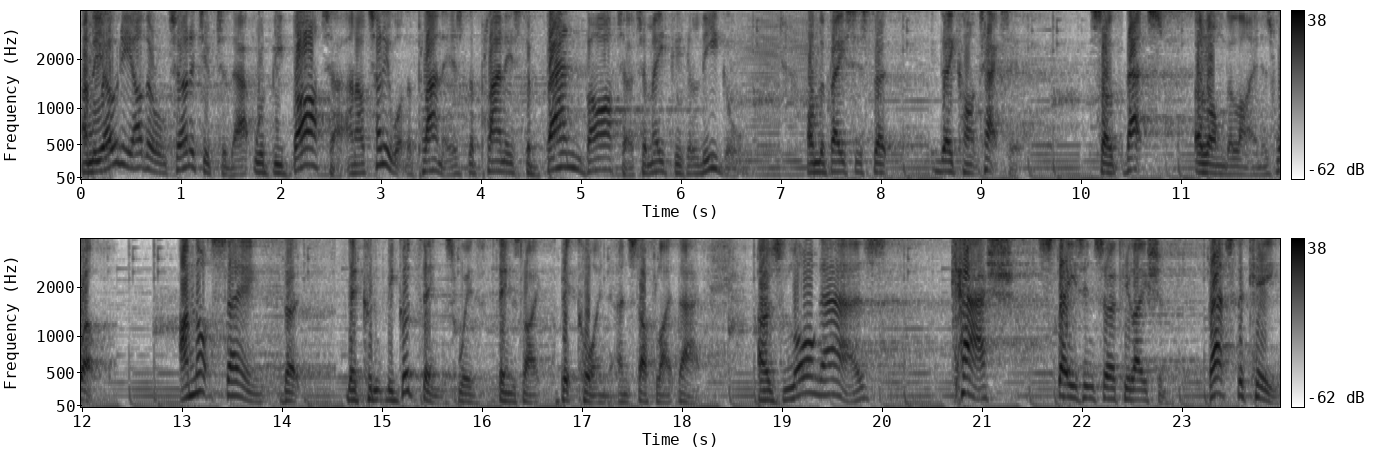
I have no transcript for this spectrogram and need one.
And the only other alternative to that would be barter. And I'll tell you what the plan is. The plan is to ban barter to make it illegal on the basis that they can't tax it. So that's along the line as well. I'm not saying that there couldn't be good things with things like Bitcoin and stuff like that, as long as cash stays in circulation. That's the key.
